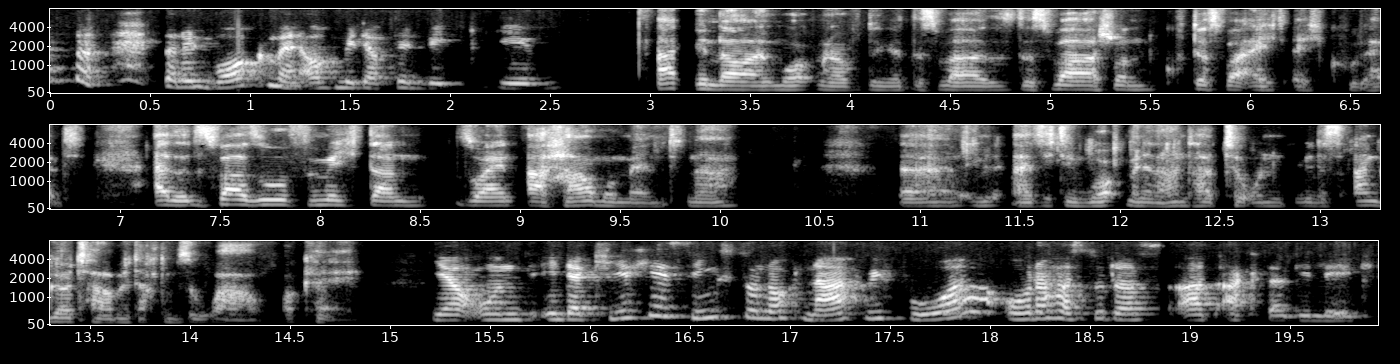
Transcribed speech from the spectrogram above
seinen Walkman auch mit auf den Weg gegeben. Ah, genau, ein Walkman auf Dinge. Das war, das war schon, das war echt, echt cool. Also das war so für mich dann so ein Aha-Moment, ne? Äh, als ich den Walkman in der Hand hatte und mir das angehört habe, dachte ich mir so, wow, okay. Ja, und in der Kirche singst du noch nach wie vor oder hast du das ad acta gelegt?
